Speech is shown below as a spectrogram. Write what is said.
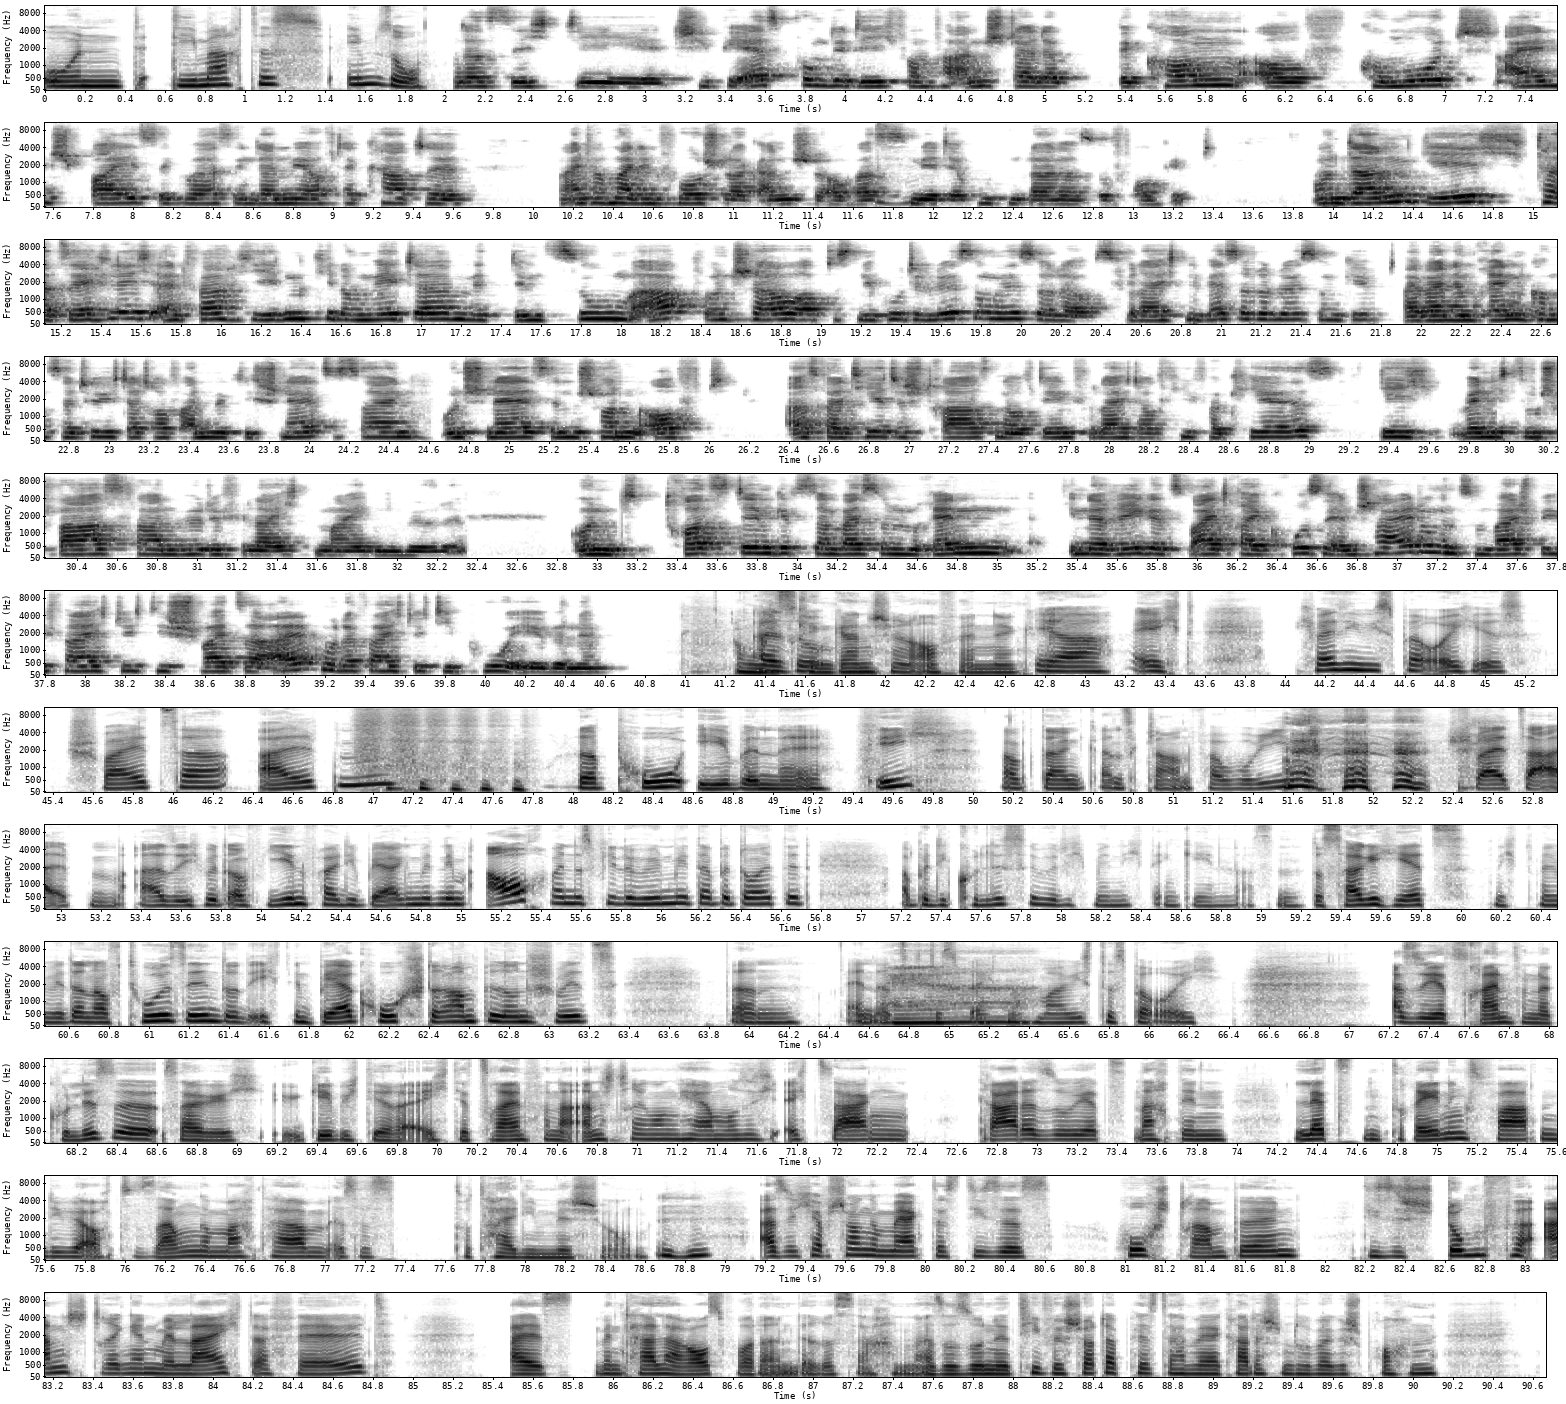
Und die macht es eben so. Dass ich die GPS-Punkte, die ich vom Veranstalter bekomme, auf Komoot einspeise quasi und dann mir auf der Karte einfach mal den Vorschlag anschaue, was mhm. mir der Routenplaner so vorgibt. Und dann gehe ich tatsächlich einfach jeden Kilometer mit dem Zoom ab und schaue, ob das eine gute Lösung ist oder ob es vielleicht eine bessere Lösung gibt. Weil bei einem Rennen kommt es natürlich darauf an, möglichst schnell zu sein. Und schnell sind schon oft asphaltierte Straßen, auf denen vielleicht auch viel Verkehr ist, die ich, wenn ich zum Spaß fahren würde, vielleicht meiden würde. Und trotzdem gibt es dann bei so einem Rennen in der Regel zwei, drei große Entscheidungen. Zum Beispiel fahre ich durch die Schweizer Alpen oder fahre ich durch die Po-Ebene. Oh, das also, klingt ganz schön aufwendig. Ja, echt. Ich weiß nicht, wie es bei euch ist. Schweizer Alpen oder Po-Ebene? Ich habe da einen ganz klaren Favorit. Schweizer Alpen. Also ich würde auf jeden Fall die Berge mitnehmen, auch wenn es viele Höhenmeter bedeutet. Aber die Kulisse würde ich mir nicht entgehen lassen. Das sage ich jetzt. Nicht, wenn wir dann auf Tour sind und ich den Berg hochstrampel und schwitze, dann ändert sich ja. das vielleicht nochmal. Wie ist das bei euch? Also jetzt rein von der Kulisse, sage ich, gebe ich dir recht. Jetzt rein von der Anstrengung her muss ich echt sagen, gerade so jetzt nach den letzten Trainingsfahrten, die wir auch zusammen gemacht haben, ist es total die Mischung. Mhm. Also ich habe schon gemerkt, dass dieses Hochstrampeln, dieses stumpfe Anstrengen mir leichter fällt als mental herausforderndere Sachen. Also so eine tiefe Schotterpiste haben wir ja gerade schon drüber gesprochen.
